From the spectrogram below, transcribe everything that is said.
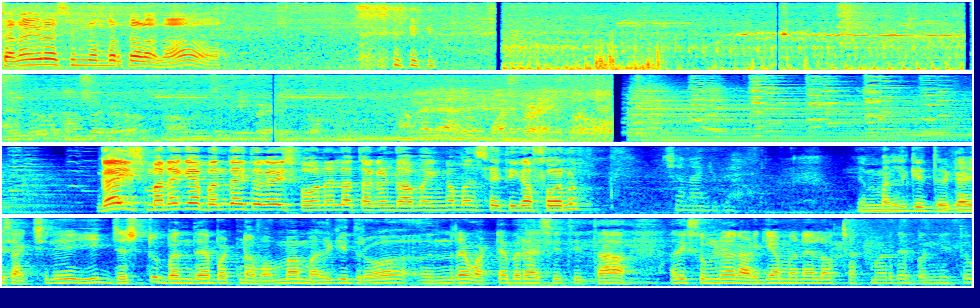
ಚೆನ್ನಾಗಿರೋ ಸಿಮ್ ನಂಬರ್ ತಾಳಲ್ಲ ಗೈಸ್ ಮನೆಗೆ ಬಂದಾಯ್ತು ಗೈಸ್ ಫೋನ್ ಎಲ್ಲ ತಗೊಂಡು. ಅಮ್ಮ ಹೆಂಗ ಮನ್ಸೈತಿ ಈಗ ಫೋನು ಚೆನ್ನಾಗಿದೆ. ಮಲಗಿದ್ರು ಗೈಸ್ ಆ್ಯಕ್ಚುಲಿ ಈಗ ಜಸ್ಟ್ ಬಂದೆ ಬಟ್ ನಮ್ಮಮ್ಮ ಮಲಗಿದ್ರು. ಅಂದರೆ ಹೊಟ್ಟೆ ಬೇರೆ ಹಸಿತಿತ್ತ? ಅದಕ್ಕೆ ಸುಮ್ಮನೆ ಅಡುಗೆ ಮನೇಲಿ ಹೋಗಿ ಚೆಕ್ ಮಾಡಿದೆ ಬಂದಿತ್ತು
